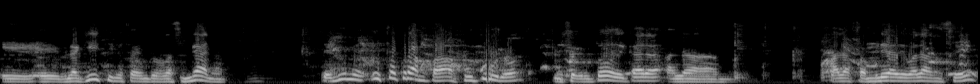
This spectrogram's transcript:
eh, eh, blanquista y no está dentro de Racingana. Esta trampa a futuro, y sobre todo de cara a la, a la asamblea de balance,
